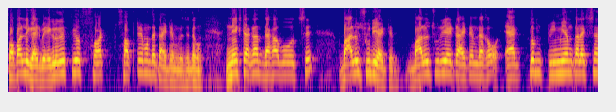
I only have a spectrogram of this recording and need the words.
প্রপারলি গাইড এগুলো কিন্তু পিওর শর্ট সফটের মধ্যে একটা আইটেম রয়েছে। দেখুন নেক্সট টাকা দেখাবো হচ্ছে বালুচুরি আইটেম বালুচুরি একটা আইটেম দেখাবো। একদম premium collection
